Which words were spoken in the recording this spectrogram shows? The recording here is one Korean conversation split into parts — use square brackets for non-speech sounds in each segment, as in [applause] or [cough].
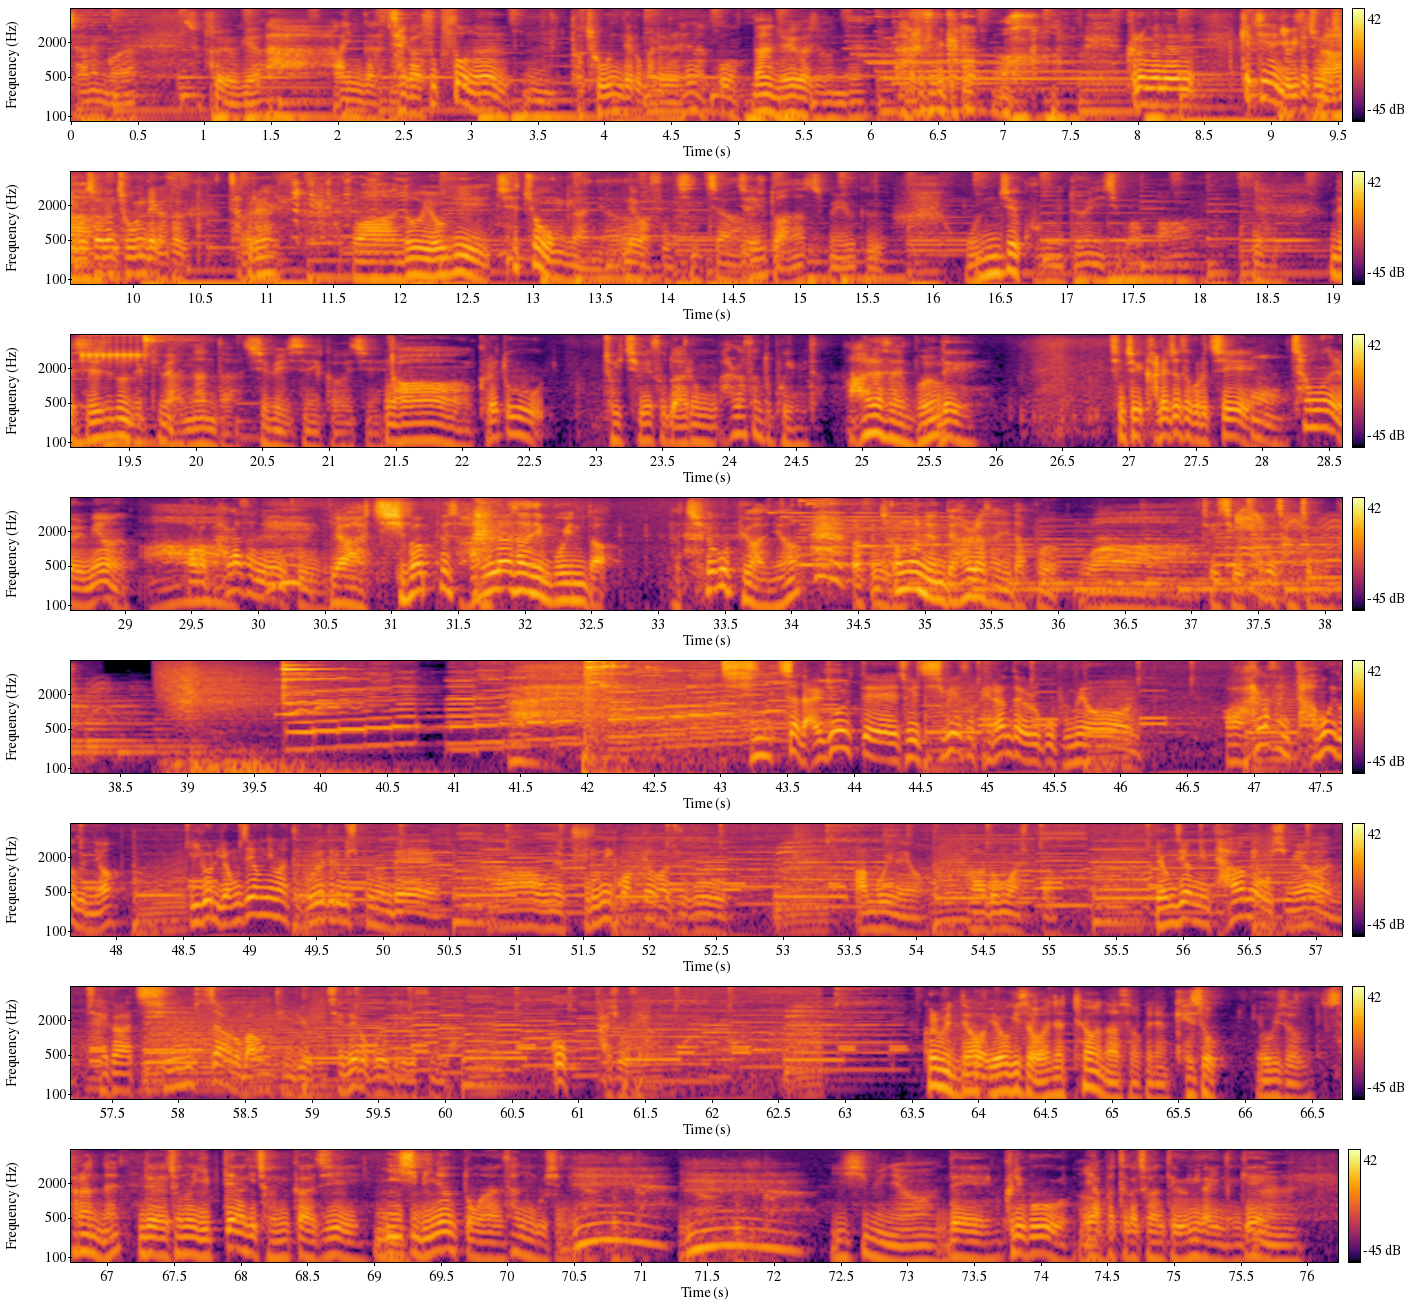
자는 거야? 숙소 여기야? 아 아닙니다. 제가 숙소는 음. 더 좋은 데로 마련을 해놨고 나는 여기가 좋은데. 아 그렇습니까? [laughs] [laughs] 그러면은 캡틴은 여기서 주무시고 아. 저는 좋은 데 가서 자도록 그래? 하겠습니다. [laughs] 와, 너 여기 최초 온 게 아니야? 네, 맞습니다. 진짜 네. 제주도 안 왔으면 여기 언제 구경해 도현이 집 와봐. 네. 근데 제주도 느낌이 안 난다. 집에 있으니까, 그지? 아 그래도 저희 집에서 나름 한라산도 보입니다. 아, 한라산이 뭐요? 네. 지금 저기 가려져서 그렇지 어. 창문을 열면 아. 바로 앞에 한라산이 보입니다. 야, 집 앞에서 한라산이 보인다. 야, 최고 뷰 아니야? 맞습니다. 창문 연대 한라산이 딱 보여. 와. 저희 집의 최고의 장점입니다. 아, 진짜 날 좋을 때 저희 집에서 베란다 열고 보면 와, 한라산이 다 보이거든요. 이걸 영재 형님한테 보여드리고 싶었는데 아 오늘 구름이 꽉 껴가지고 안 보이네요. 아 너무 아쉽다. 영재 형님 다음에 오시면 제가 진짜로 마운틴 뷰 제대로 보여드리겠습니다. 꼭 다시 오세요. 그러면 너 여기서 완전 태어나서 그냥 계속 여기서 살았네? 네, 저는 입대하기 전까지 음. 22년 동안 산 곳입니다. 여기가. 22년. 네, 그리고 이 어. 아파트가 저한테 의미가 있는 게 네.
